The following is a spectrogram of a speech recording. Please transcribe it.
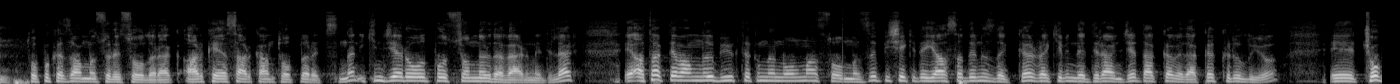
Topu kazanma süresi olarak arkaya sarkan toplar açısından. İkinci yarı o pozisyonları da vermediler. E, atak devamlılığı büyük takımların olmazsa olmazı. Bir şekilde yasladığınız dakika rakibin de dirence dakika ve dakika kırılıyor. E, çok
